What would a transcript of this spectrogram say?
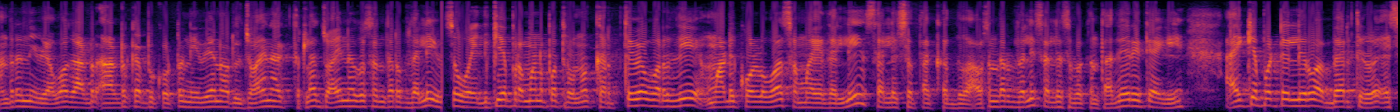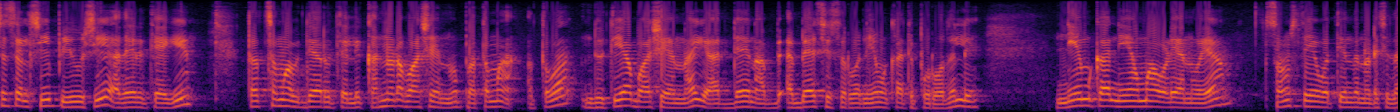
ಅಂದರೆ ನೀವು ಯಾವಾಗ ಆರ್ಡರ್ ಆರ್ಡರ್ ಕಾಪಿ ಕೊಟ್ಟು ನೀವೇನಾದ್ರು ಜಾಯ್ನ್ ಆಗ್ತಿರಲ್ಲ ಜಾಯ್ನ್ ಆಗೋ ಸಂದರ್ಭದಲ್ಲಿ ಸೊ ವೈದ್ಯಕೀಯ ಪ್ರಮಾಣ ಪತ್ರವನ್ನು ಕರ್ತವ್ಯ ವರದಿ ಮಾಡಿಕೊಳ್ಳುವ ಸಮಯದಲ್ಲಿ ಸಲ್ಲಿಸತಕ್ಕದ್ದು, ಆ ಸಂದರ್ಭದಲ್ಲಿ ಸಲ್ಲಿಸಬೇಕಂತ. ಅದೇ ರೀತಿಯಾಗಿ ಆಯ್ಕೆ ಪಟ್ಟಿಯಲ್ಲಿರುವ ಅಭ್ಯರ್ಥಿಗಳು S S L C P U C ಅದೇ ರೀತಿಯಾಗಿ ತತ್ಸಮ ವಿದ್ಯಾರ್ಥಿಯಲ್ಲಿ ಕನ್ನಡ ಭಾಷೆಯನ್ನು ಪ್ರಥಮ ಅಥವಾ ದ್ವಿತೀಯ ಭಾಷೆಯನ್ನಾಗಿ ಅಧ್ಯಯನ, ಅಭ್ಯ, ಅಭ್ಯಾಸಿಸಿರುವ ನೇಮಕಾತಿ ಪೂರ್ವದಲ್ಲಿ ನೇಮಕ ನಿಯಮಾವಳಿ ಅನ್ವಯ ಸಂಸ್ಥೆಯ ವತಿಯಿಂದ ನಡೆಸಿದ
